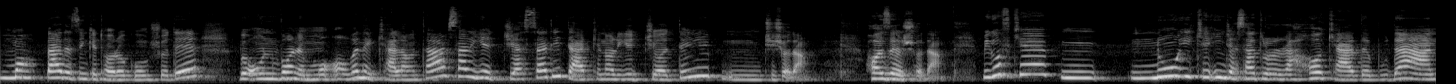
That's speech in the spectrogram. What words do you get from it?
ماه بعد از اینکه تارا گم شده به عنوان معاون کلانتر سر یه جسدی در کنار یه جاده چی شدم؟ حاضر شدم. می‌گفت که نوعی که این جسد رو رها کرده بودن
